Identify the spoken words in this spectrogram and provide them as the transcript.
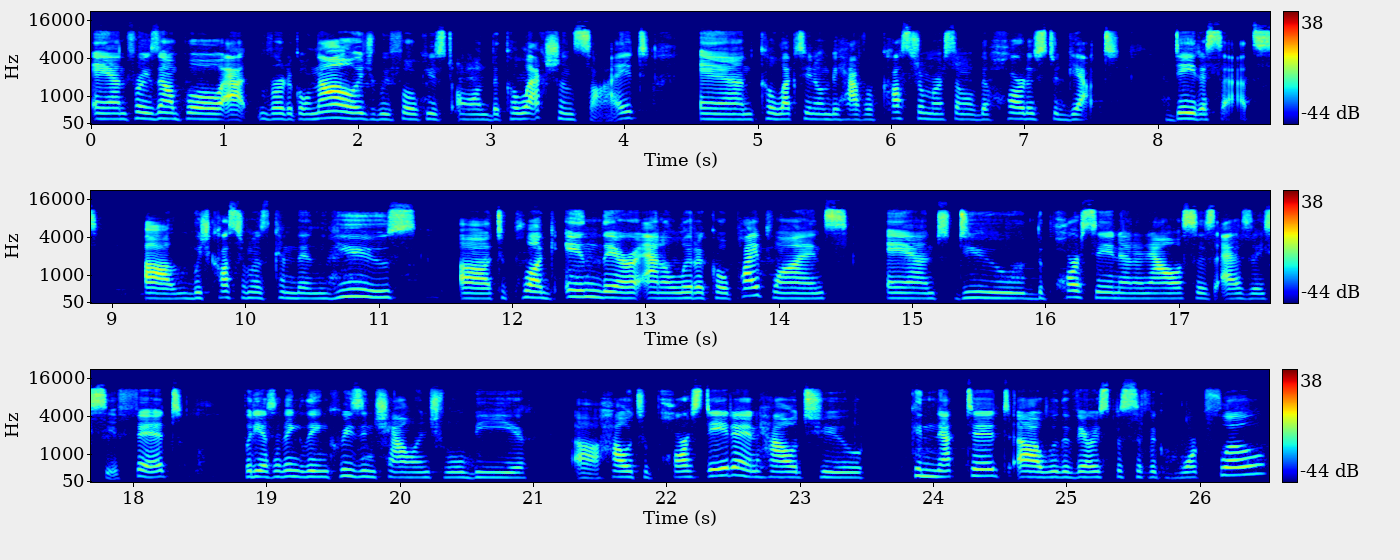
and for example, at Vertical Knowledge, we focused on the collection side and collecting on behalf of customers some of the hardest to get data sets, um, which customers can then use uh, to plug in their analytical pipelines and do the parsing and analysis as they see fit. But yes, I think the increasing challenge will be uh, how to parse data and how to connect it uh, with a very specific workflow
